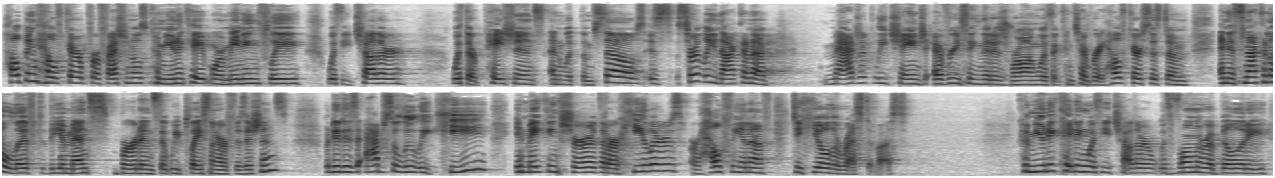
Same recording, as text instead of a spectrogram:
Helping healthcare professionals communicate more meaningfully with each other, with their patients, and with themselves is certainly not going to magically change everything that is wrong with a contemporary healthcare system, and it's not going to lift the immense burdens that we place on our physicians. But it is absolutely key in making sure that our healers are healthy enough to heal the rest of us. Communicating with each other with vulnerability,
